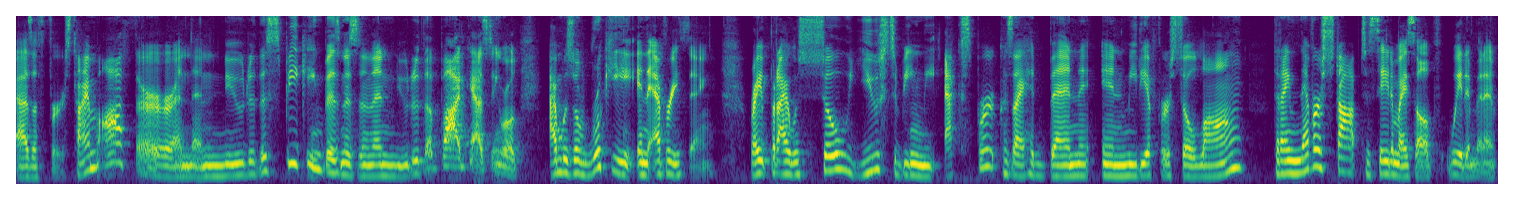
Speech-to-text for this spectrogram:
as a first time author and then new to the speaking business and then new to the podcasting world. I was a rookie in everything, right? But I was so used to being the expert because I had been in media for so long that I never stopped to say to myself, wait a minute,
